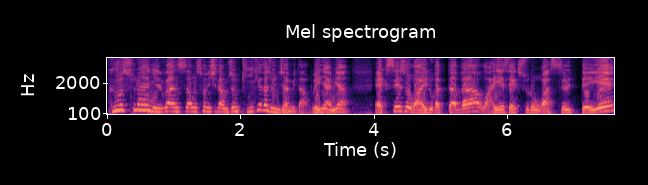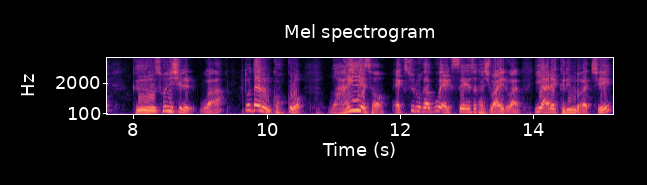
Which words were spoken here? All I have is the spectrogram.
그 순환 일관성 손실 함수는 두 개가 존재합니다. 왜냐하면 x에서 y로 갔다가 y에서 x로 왔을 때의 그 손실과 또 다른 거꾸로 y에서 x로 가고 x에서 다시 y로 간 이 아래 그림과 같이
